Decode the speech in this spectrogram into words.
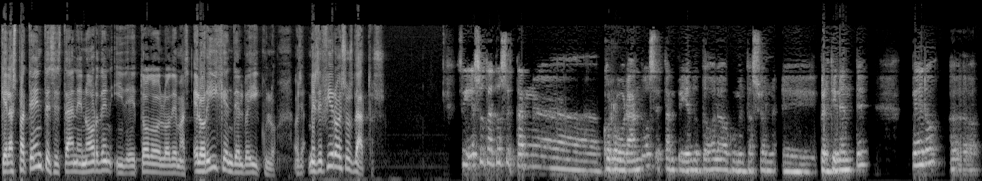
que las patentes están en orden y de todo lo demás, el origen del vehículo. O sea, me refiero a esos datos. Sí, esos datos se están ah, corroborando, se están pidiendo toda la documentación eh, pertinente, pero uh,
